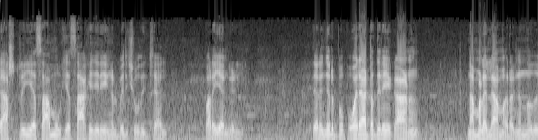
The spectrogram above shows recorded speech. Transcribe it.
രാഷ്ട്രീയ സാമൂഹ്യ സാഹചര്യങ്ങൾ പരിശോധിച്ചാൽ പറയാൻ കഴിയും. തെരഞ്ഞെടുപ്പ് പോരാട്ടത്തിലേക്കാണ് നമ്മളെല്ലാം ഇറങ്ങുന്നത്.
